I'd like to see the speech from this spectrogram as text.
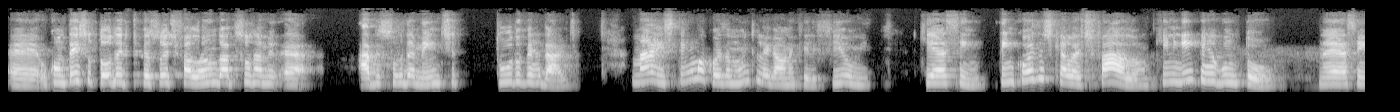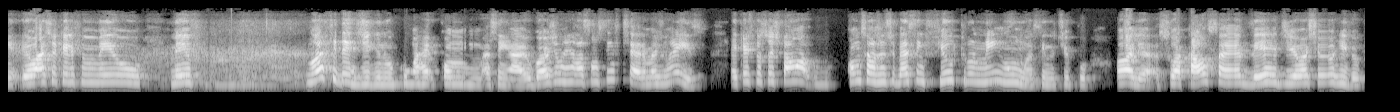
É, o contexto todo é de pessoas falando absurdamente, é, absurdamente tudo verdade. Mas tem uma coisa muito legal naquele filme, que é assim, tem coisas que elas falam que ninguém perguntou, né? Assim, eu acho aquele filme meio, meio não é fidedigno com, uma, com assim, ah, eu gosto de uma relação sincera, mas não é isso. É que as pessoas falam como se elas não tivessem filtro nenhum, assim, do tipo, olha, sua calça é verde e eu achei horrível.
